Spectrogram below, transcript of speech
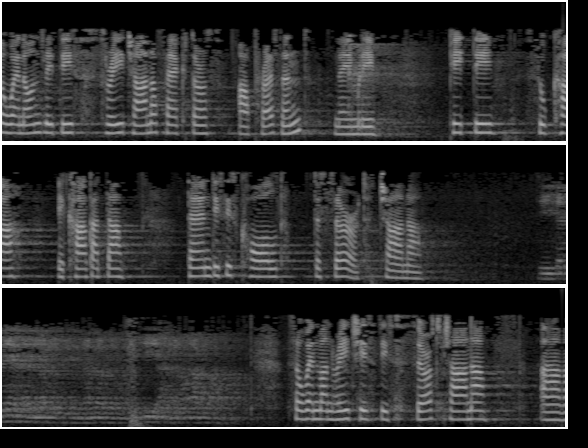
So when only these three jhana factors are present, namely piti, sukha, ekaggata, then this is called the third jhana. So when one reaches this third jhana, uh,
